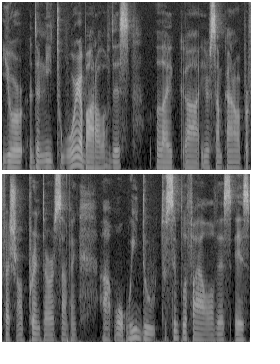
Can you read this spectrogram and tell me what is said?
your the need to worry about all of this like uh, you're some kind of a professional printer or something. Uh, what we do to simplify all of this is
